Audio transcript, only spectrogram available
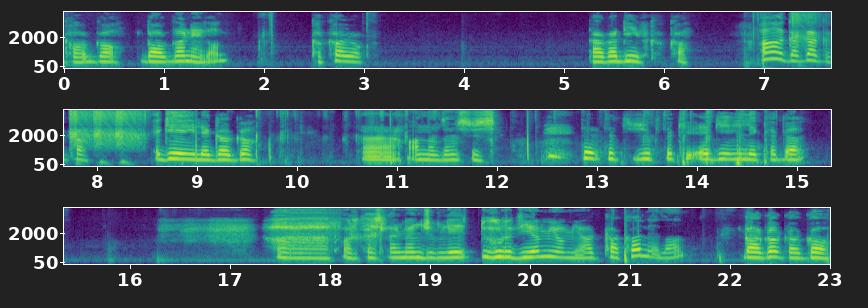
Gaga. Gaga ne lan? Kaka yok. Gaga değil kaka. Aa gaga gaga. Ege ile gaga. Ha, anladınız siz. TRT Çocuk'taki Ege ile gaga. Ah, arkadaşlar ben cümleyi doğru diyemiyorum ya. Kaka ne lan? Gaga gaga.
